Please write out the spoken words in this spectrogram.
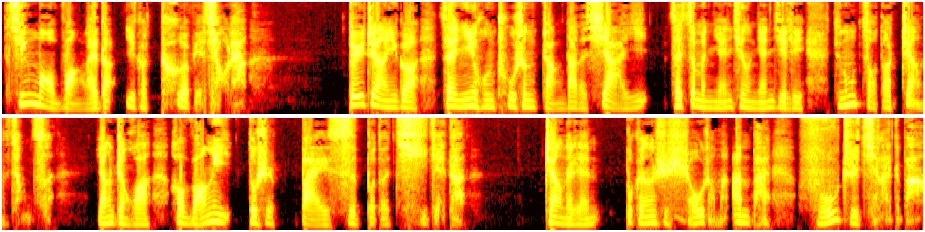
经贸往来的一个特别桥梁。对于这样一个在霓虹出生长大的夏一，在这么年轻的年纪里就能走到这样的层次，杨振华和王毅都是。百思不得其解的，这样的人不可能是首长们安排扶植起来的吧？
